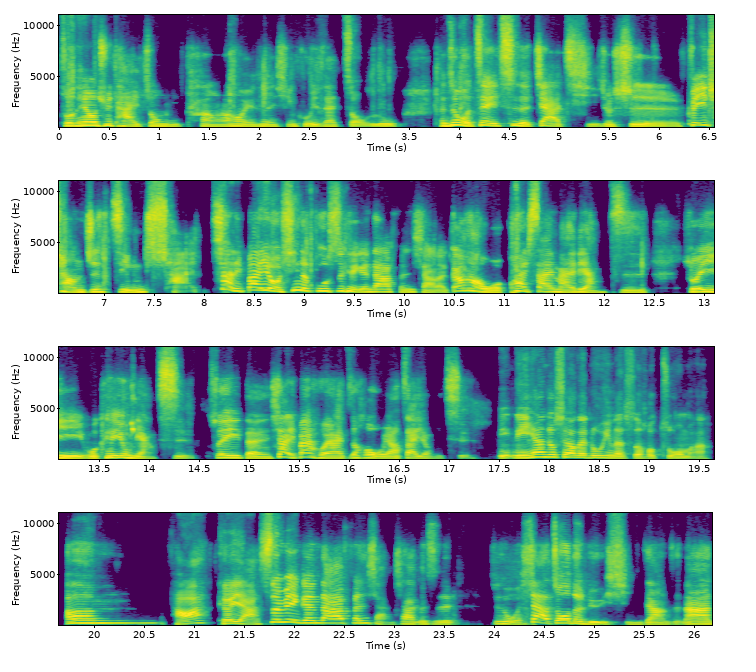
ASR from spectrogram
昨天又去台中一趟，然后也是很辛苦，一直在走路。反正我这一次的假期就是非常之精彩。下礼拜又有新的故事可以跟大家分享了。刚好我快塞买两支，所以我可以用两次。所以等下礼拜回来之后，我要再用一次。你你一样就是要在录音的时候做吗？嗯，好啊，可以啊，顺便跟大家分享一下，就是就是我下周的旅行这样子。那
